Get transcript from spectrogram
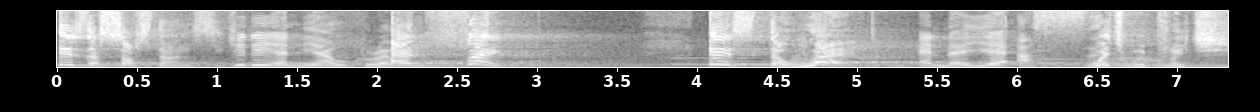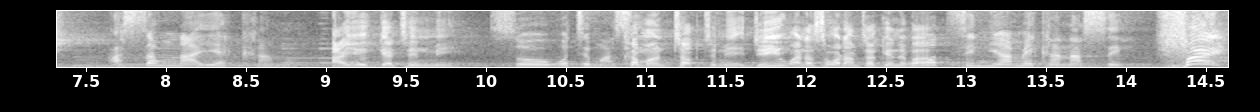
is the substance, gyidi yɛ nea wokura mu and faith is the word ɛna ɛyɛ asɛm which we preach. asɛm no a yɛka no Are you getting me? so wote m'ase Come on, talk to me. Do you understand what I'm talking about? wote nea meka no ase Faith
